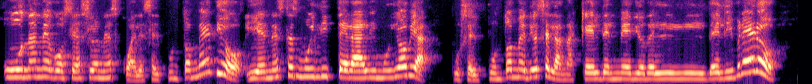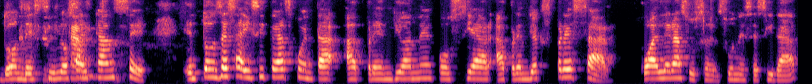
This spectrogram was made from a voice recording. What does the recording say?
Una negociación es cuál es el punto medio. Y en este es muy literal y muy obvia. Pues el punto medio es el anaquel del medio del, del librero, donde sí los alcance. Entonces ahí sí te das cuenta, aprendió a negociar, aprendió a expresar cuál era su, necesidad,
